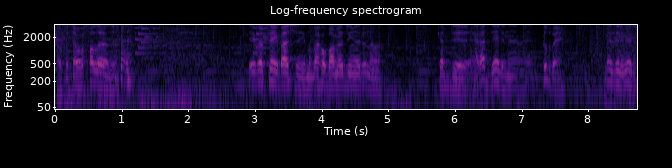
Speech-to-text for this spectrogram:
É o que eu tava falando. e você aí, baixinho, não vai roubar meu dinheiro não. Quer dizer, era dele, né? Tudo bem. Meus inimigos.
